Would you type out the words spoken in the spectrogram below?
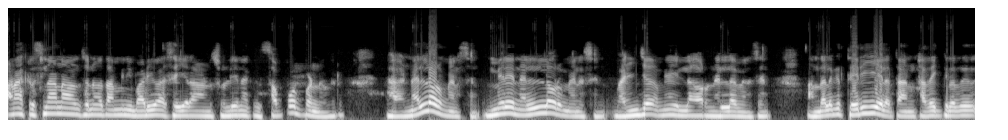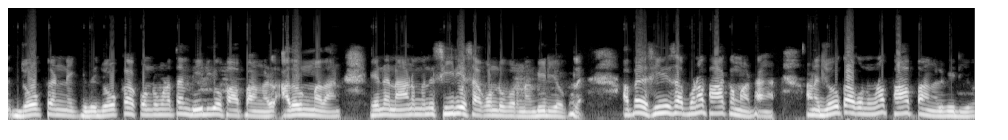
ஆனால் கிருஷ்ணாண்ணா வந்து சொன்ன தம்பி நீ வடிவா செய்யலாம்னு சொல்லி எனக்கு சப்போர்ட் பண்ணவர். நல்ல ஒரு மனுஷன். உண்மையிலேயே நல்ல ஒரு மனுஷன். வஞ்சமே இல்லாத ஒரு நல்ல மனுஷன். அந்த அளவுக்கு தெரியல. தான் கதைக்கிறது ஜோக்கா நினைக்குது. ஜோக்கா கொண்டு போனால் தான் வீடியோ பார்ப்பாங்க. அது உண்மைதான். ஏன்னா நானும் வந்து சீரியஸாக கொண்டு போகிறேன் வீடியோக்களை அப்போ சீரியஸாக போனால் பார்க்க மாட்டாங்க. ஆனால் ஜோக்கா கொண்டு போனால் பார்ப்பாங்க வீடியோ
